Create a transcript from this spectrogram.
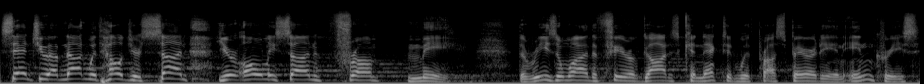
Since you have not withheld your son, your only son, from me. The reason why the fear of God is connected with prosperity and increase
